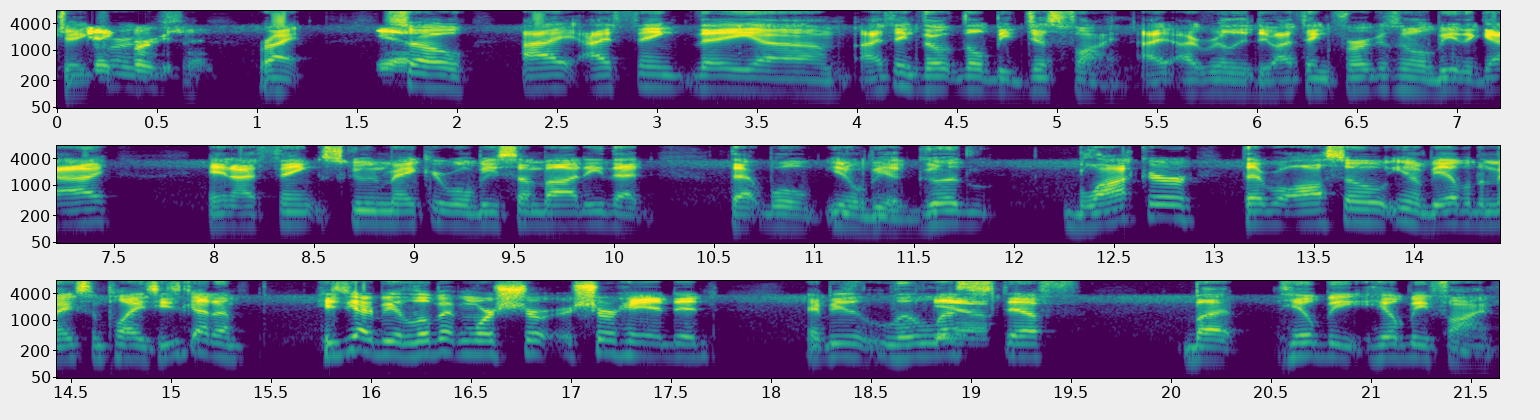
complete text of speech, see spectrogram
Jake, Jake Ferguson. Ferguson. Right. Yeah. So I I think they um I think they'll, they'll be just fine. I, I really do. I think Ferguson will be the guy, and I think Schoonmaker will be somebody that that will you know be a good blocker that will also you know be able to make some plays. He's got to he's got to be a little bit more sure handed, maybe a little less Yeah. stiff, but he'll be he'll be fine.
